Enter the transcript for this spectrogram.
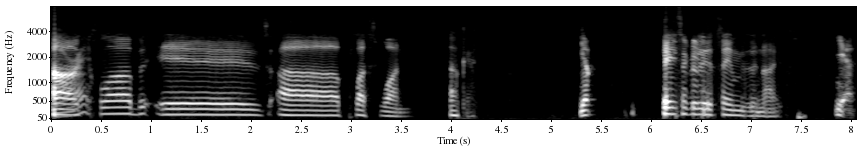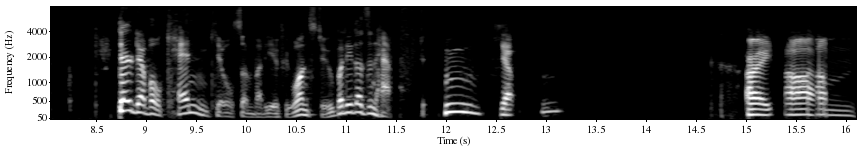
All Our right. club is uh plus one. Okay. Yep. Basically the same as a knife. Yeah. Daredevil can kill somebody if he wants to, but he doesn't have to. yep. All right. Um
